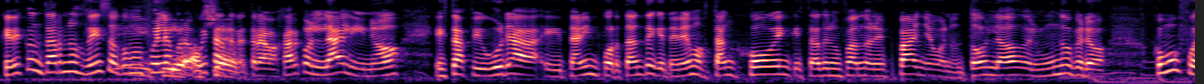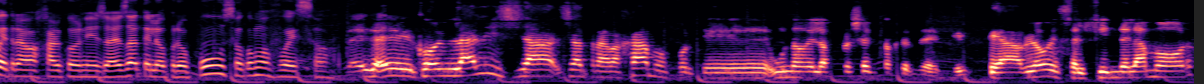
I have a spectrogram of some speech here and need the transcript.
¿Querés contarnos de eso? ¿Cómo fue la propuesta de trabajar con Lali, no? Esta figura eh, tan importante que tenemos, tan joven, que está triunfando en España, bueno, en todos lados del mundo, pero ¿cómo fue trabajar con ella? ¿Ella te lo propuso? ¿Cómo fue eso? Eh, eh, con Lali ya, ya trabajamos porque uno de los proyectos que, te hablo es El fin del amor,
